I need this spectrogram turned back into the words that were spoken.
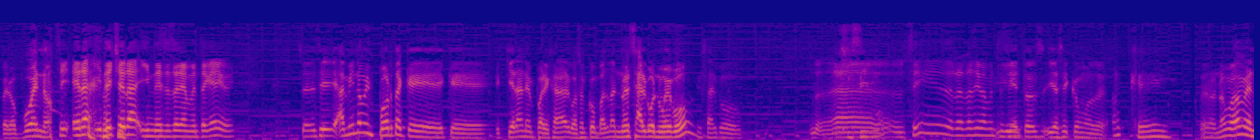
pero bueno. sí, era, y de hecho era innecesariamente gay, güey. Sí, sí, a mí no me importa que, que quieran emparejar al Guasón con Batman, no es algo nuevo, es algo... Ah, sí, relativamente Y sí. entonces, y así como de, ok, pero no mames,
